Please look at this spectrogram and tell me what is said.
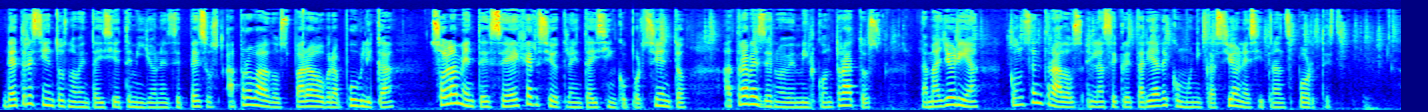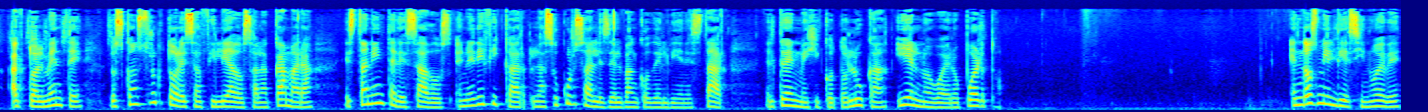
De 397 millones de pesos aprobados para obra pública, solamente se ejerció 35% a través de 9.000 contratos, la mayoría concentrados en la Secretaría de Comunicaciones y Transportes. Actualmente, los constructores afiliados a la Cámara están interesados en edificar las sucursales del Banco del Bienestar, el tren México-Toluca y el nuevo aeropuerto. En 2019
